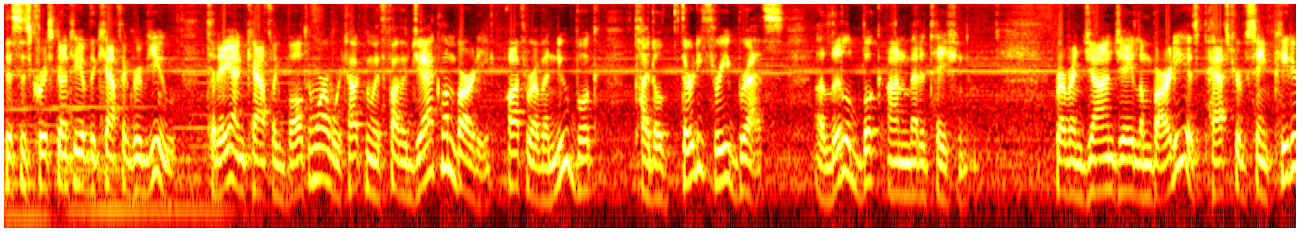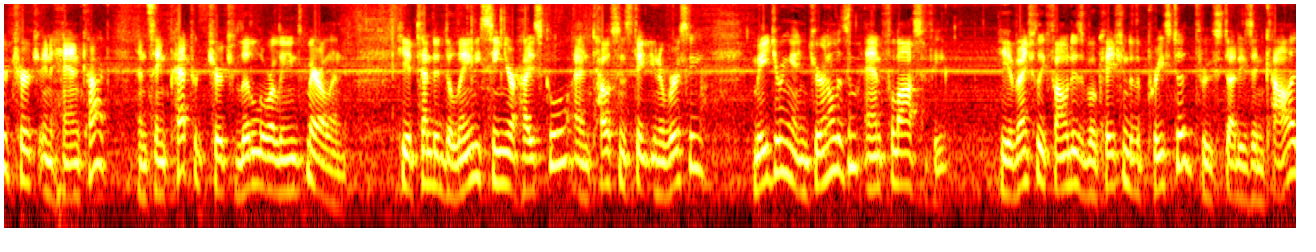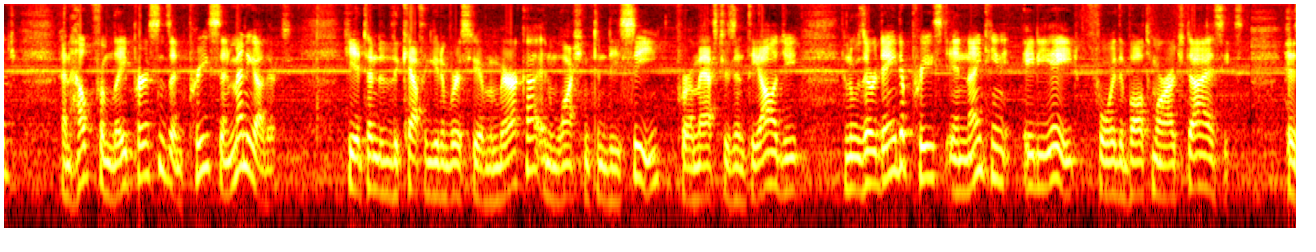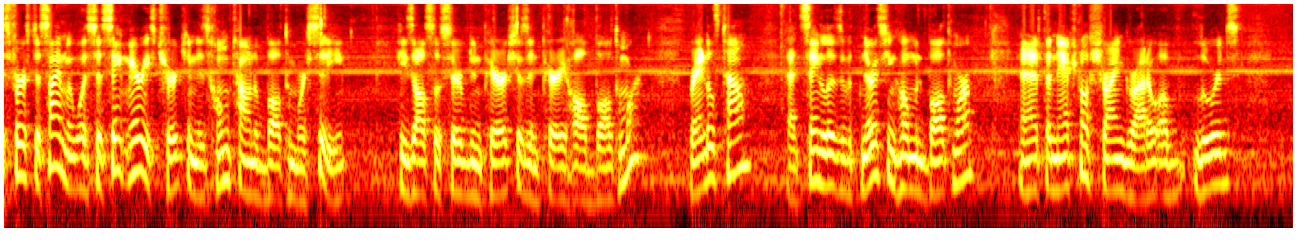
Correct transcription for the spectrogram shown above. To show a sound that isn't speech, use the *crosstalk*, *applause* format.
This is Chris Gunty of the Catholic Review. Today on Catholic Baltimore, we're talking with Father Jack Lombardi, author of a new book titled 33 Breaths, a little book on meditation. Reverend John J. Lombardi is pastor of St. Peter Church in Hancock and St. Patrick Church, Little Orleans, Maryland. He attended Dulaney Senior High School and Towson State University, majoring in journalism and philosophy. He eventually found his vocation to the priesthood through studies in college and help from laypersons and priests and many others. He attended the Catholic University of America in Washington, D.C. for a master's in theology and was ordained a priest in 1988 for the Baltimore Archdiocese. His first assignment was to St. Mary's Church in his hometown of Baltimore City. He's also served in parishes in Perry Hall, Baltimore, Randallstown, at St. Elizabeth Nursing Home in Baltimore, and at the National Shrine Grotto of Lourdes,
